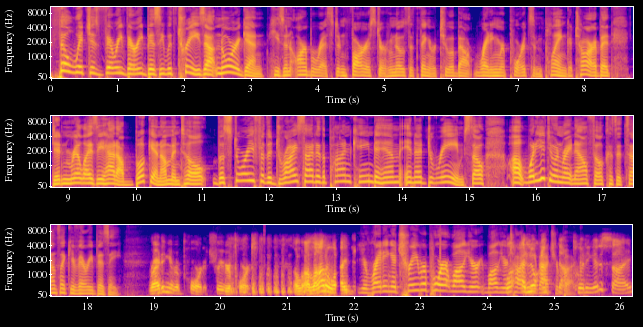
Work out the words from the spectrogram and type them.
Phil Witch is very, very busy with trees out in Oregon. He's an arborist and forester who knows a thing or two about writing reports and playing guitar, but didn't realize he had a book in him until the story for the dry side of the pond came to him in a dream. So, uh, what are you doing right now, Phil? Because it sounds like you're very busy writing a report, a tree report. A, a lot of what I you're writing a tree report while you're while you're well, talking about I'm, your I'm book. putting it aside.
